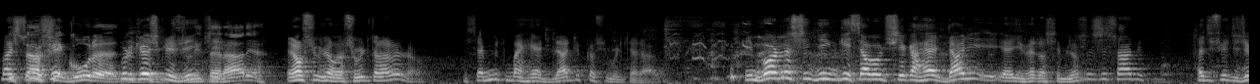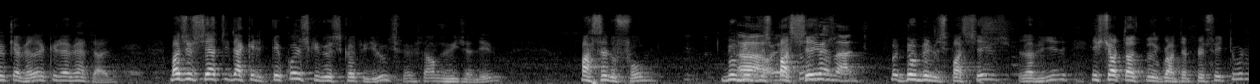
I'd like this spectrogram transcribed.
Mas Isso é uma figura porque de- escrevi literária? É uma figura, não, é uma figura literária não. Isso é muito mais realidade do que a figura literária. Embora se- ninguém saiba onde chega a realidade e a inverossimilhança, você sabe. É difícil dizer o que é verdade e o que não é verdade. Mas o certo é que naquele tempo, quando eu escrevi os Cantos de Lúcifer, eu estava no Rio de Janeiro, passando fome, dormindo Ah, nos é passeios, verdade. dormindo nos passeios da avenida, enxotado pelos guardas da prefeitura,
